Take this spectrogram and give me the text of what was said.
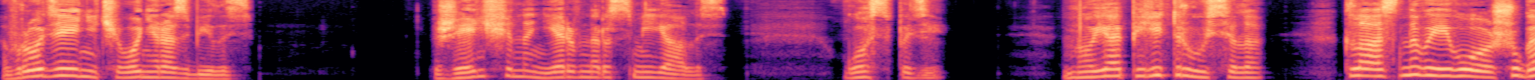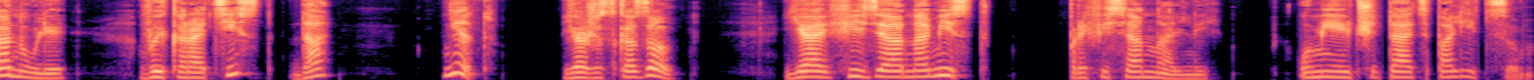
Вроде ничего не разбилось. Женщина нервно рассмеялась. «Господи, ну я перетрусила. Классно вы его шуганули. Вы каратист, да?» «Нет, я же сказал, я физиономист профессиональный. Умею читать по лицам.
